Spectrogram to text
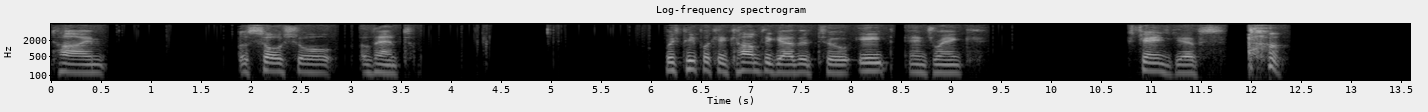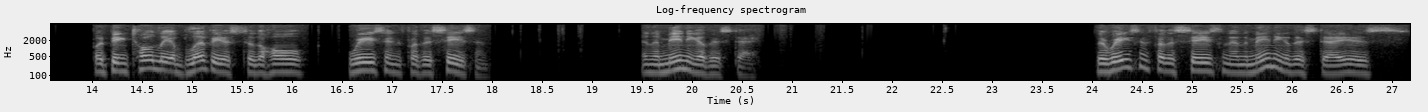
time, a social event which people can come together to eat and drink, exchange gifts, but being totally oblivious to the whole reason for the season and the meaning of this day. The reason for the season and the meaning of this day is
